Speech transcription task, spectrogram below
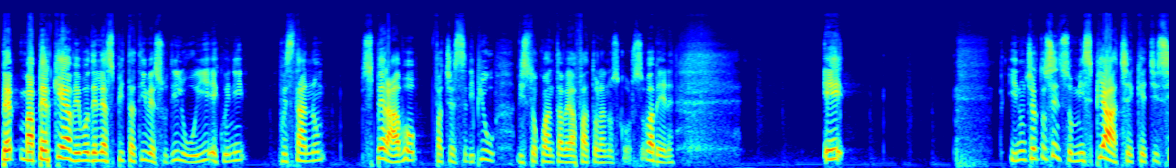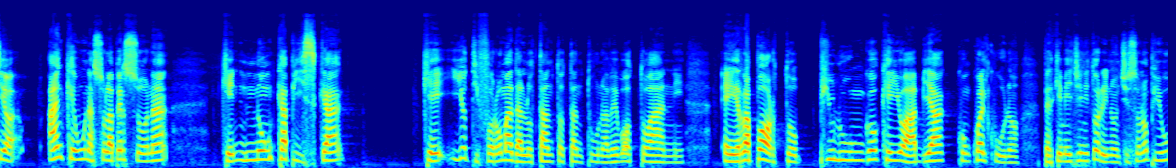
per, ma perché avevo delle aspettative su di lui e quindi quest'anno speravo facesse di più, visto quanto aveva fatto l'anno scorso. Va bene. E in un certo senso mi spiace che ci sia anche una sola persona che non capisca che io tifo Roma dall'80-81, avevo 8 anni, è il rapporto più lungo che io abbia con qualcuno, perché i miei genitori non ci sono più,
